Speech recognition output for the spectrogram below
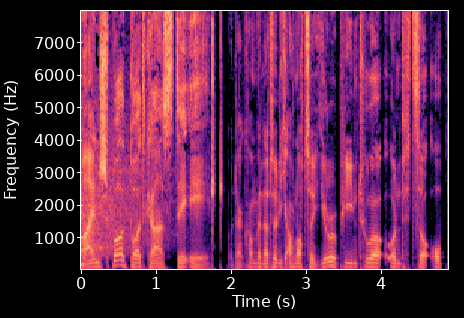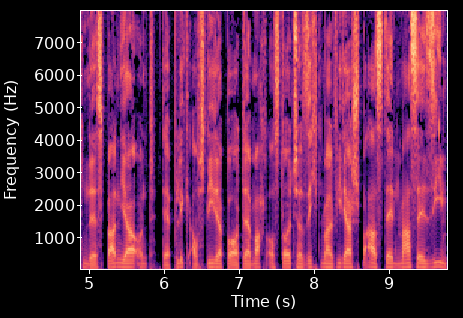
meinsportpodcast.de. Und dann kommen wir natürlich auch noch zur European Tour und zur Open de Spanja und der Blick aufs Leaderboard, der macht aus deutscher Sicht mal wieder Spaß, denn Marcel Siem,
